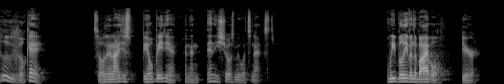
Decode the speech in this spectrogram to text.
ooh, okay. So then I just be obedient. And then, then he shows me what's next. We believe in the Bible here.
